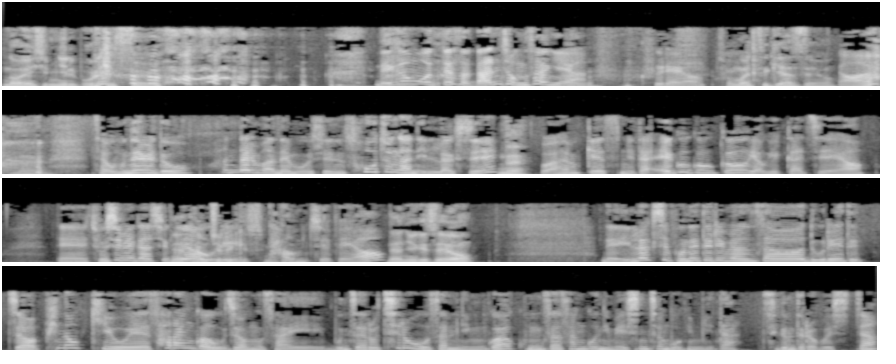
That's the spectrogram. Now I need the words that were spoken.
너의 심리를 모르겠어요. 내가 못돼서 난 정상이야. 아유. 그래요. 정말 특이하세요. 아유, 네. 자, 오늘도 한 달 만에 모신 소중한 일락 씨와 네. 함께 했습니다. 애구구구 여기까지예요. 네, 조심히 가시고요. 네, 다음 주에 우리 뵙겠습니다. 다음 주에 봬요. 네, 안녕히 계세요. 네, 일락 씨 보내드리면서 노래 듣죠. 피노키오의 사랑과 우정 사이. 문자로 7553님과 0439님의 신청곡입니다. 지금 들어보시죠.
